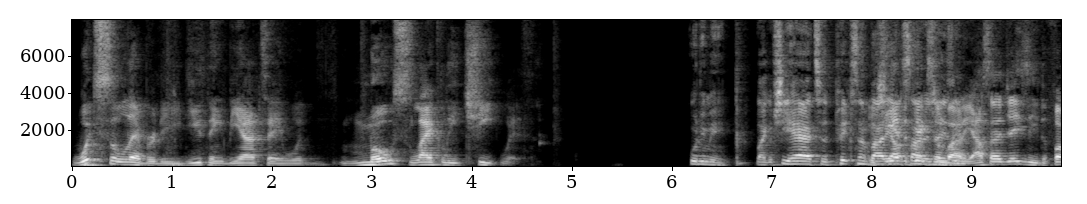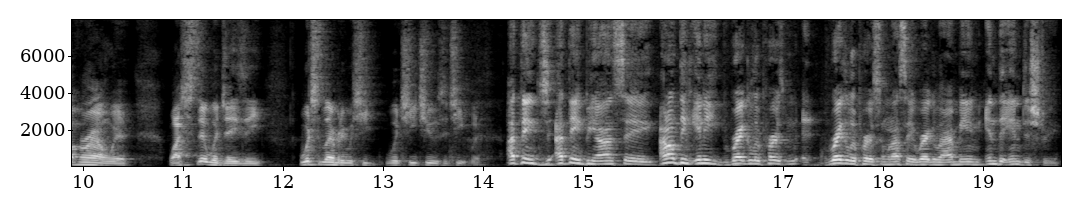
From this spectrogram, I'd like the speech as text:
Which celebrity do you think Beyonce would most likely cheat with? What do you mean? Like if she had to pick If somebody she had to outside pick of somebody outside Jay Z to fuck around with while she's still with Jay Z, which celebrity would she would she choose to cheat with? I think I think Beyonce. I don't think any regular person, regular person. When I say regular, I mean in the industry.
